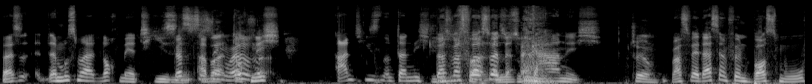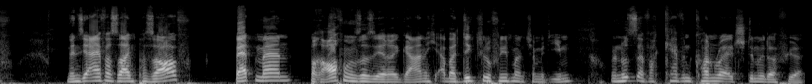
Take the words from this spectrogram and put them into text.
Weißt du, dann muss man halt noch mehr teasen. Das ist das aber Ding, doch nicht anteasen und dann nicht liefern. Das, was, was, was, also so gar nicht. Entschuldigung, was wäre das denn für ein Boss-Move, wenn sie einfach sagen, pass auf, Batman brauchen unsere Serie gar nicht, aber Dick telefoniert manchmal mit ihm und nutzt einfach Kevin Conroy als Stimme dafür.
